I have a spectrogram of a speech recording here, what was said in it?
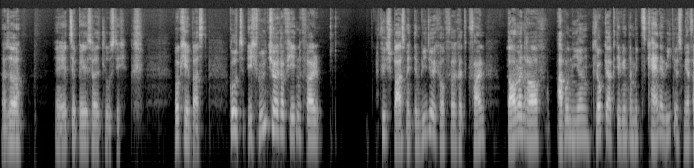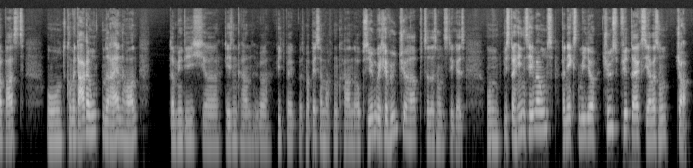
Also, der EZB ist halt lustig. Okay, passt. Gut, ich wünsche euch auf jeden Fall viel Spaß mit dem Video. Ich hoffe, euch hat es gefallen. Daumen rauf, abonnieren, Glocke aktivieren, damit ihr keine Videos mehr verpasst und Kommentare unten reinhauen damit ich äh, lesen kann über Feedback, was man besser machen kann, ob ihr irgendwelche Wünsche habt oder sonstiges. Und bis dahin sehen wir uns beim nächsten Video. Tschüss, vielen Dank, Servus und ciao.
